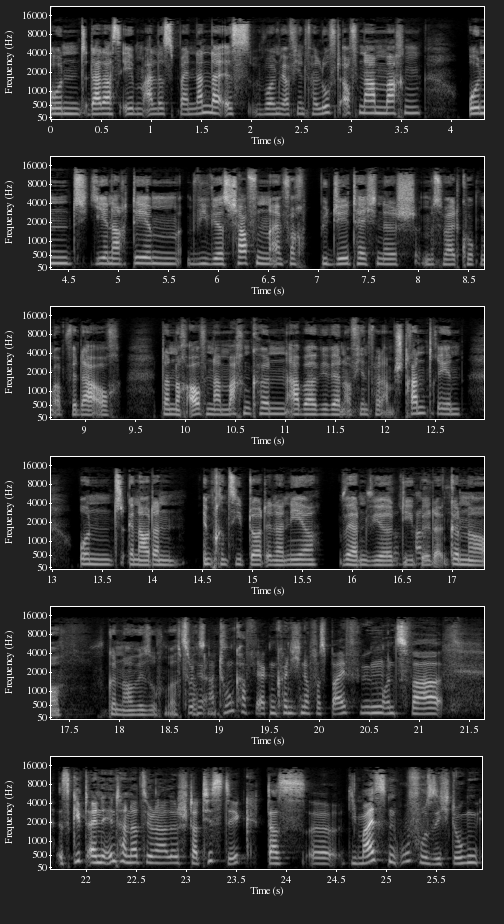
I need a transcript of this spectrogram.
Und da das eben alles beieinander ist, wollen wir auf jeden Fall Luftaufnahmen machen. Und je nachdem, wie wir es schaffen, einfach budgettechnisch, müssen wir halt gucken, ob wir da auch dann noch Aufnahmen machen können. Aber wir werden auf jeden Fall am Strand drehen. Und genau dann im Prinzip dort in der Nähe werden wir die Bilder, genau, genau, wir suchen was. Zu den Atomkraftwerken könnte ich noch was beifügen und zwar es gibt eine internationale Statistik, dass äh, die meisten UFO-Sichtungen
